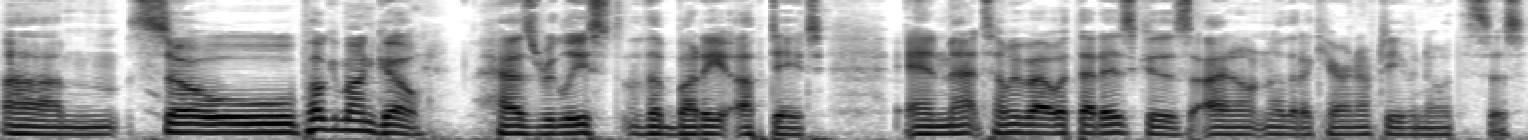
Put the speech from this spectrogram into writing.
Um, so Pokemon Go has released the Buddy update, and Matt, tell me about what that is because I don't know that I care enough to even know what this is.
